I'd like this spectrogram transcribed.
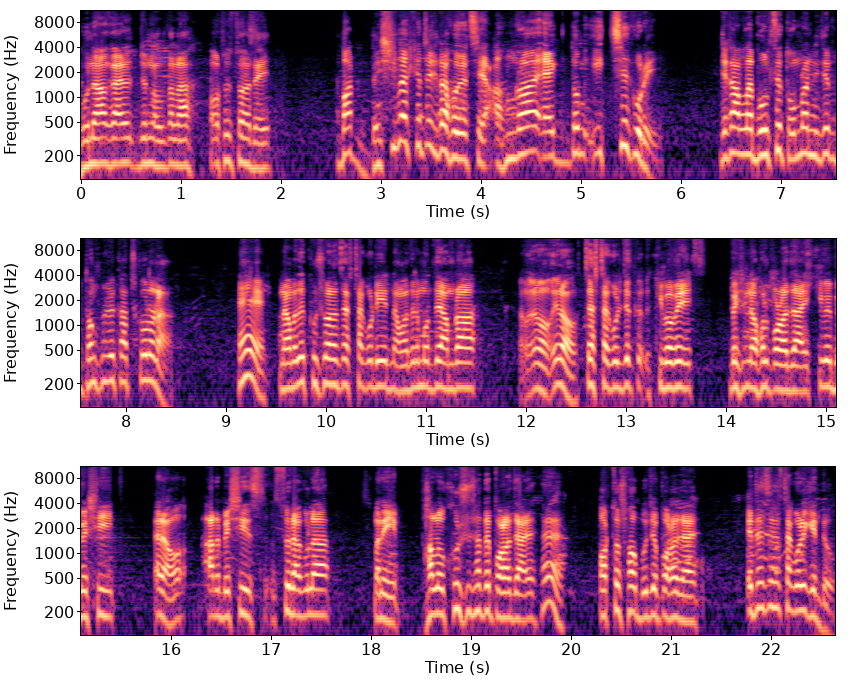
গুণাগারের জন্য আল্লাহ তালা অসুস্থতা দেয়। বাট বেশিরভাগ ক্ষেত্রে যেটা হয়েছে, আমরা একদম ইচ্ছে করি যেটা আল্লাহ বলছে, তোমরা নিজের ধ্বংসের কাজ করো না। হ্যাঁ না আমাদের খুশি হওয়ার চেষ্টা করি আমাদের মধ্যে আমরা ইউনো চেষ্টা করি যে কীভাবে বেশি নফল পড়া যায়, কীভাবে বেশি ইউনো আর বেশি সুরাগুলা মানে ভালো খুশির সাথে পড়া যায় হ্যাঁ? অর্থ সব বুঝে পড়া যায়। এটা চেষ্টা করি কিন্তু।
